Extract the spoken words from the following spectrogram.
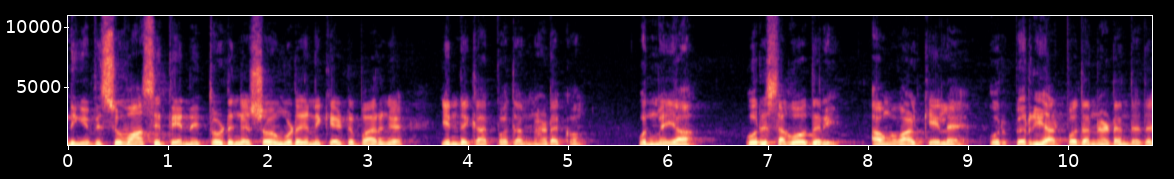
நீங்கள் விசுவாசித்து என்னை தொடுங்க சுகம் கொடுங்கன்னு கேட்டு பாருங்க. இன்றைக்கு அற்புதம் நடக்கும். உண்மையா? ஒரு சகோதரி அவங்க வாழ்க்கையில் ஒரு பெரிய அற்புதம் நடந்ததை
